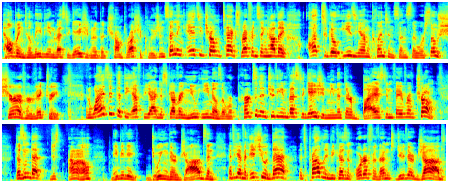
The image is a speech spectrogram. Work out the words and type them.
helping to lead the investigation into the Trump Russia collusion, sending anti Trump texts referencing how they ought to go easy on Clinton since they were so sure of her victory. And why is it that the FBI discovering new emails that were pertinent to the investigation mean that they're biased in favor of Trump? Doesn't that just, I don't know, maybe they're doing their jobs? And if you have an issue with that, it's probably because in order for them to do their jobs,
